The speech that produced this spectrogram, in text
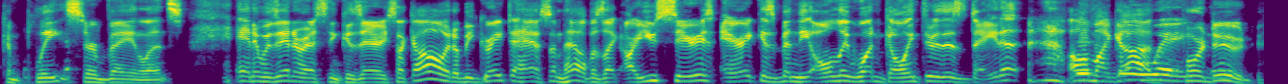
complete surveillance? And it was interesting because Eric's like, oh, it'll be great to have some help. It's like, are you serious? Eric has been the only one going through this data. Oh There's my God, way. poor dude.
